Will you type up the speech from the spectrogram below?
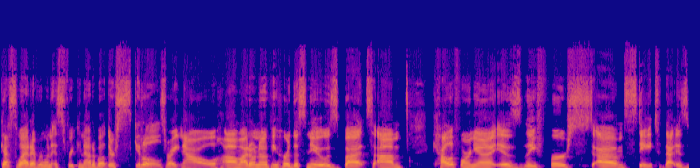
guess what? Everyone is freaking out about their Skittles right now. Um, I don't know if you heard this news, but um, California is the first um, state that is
